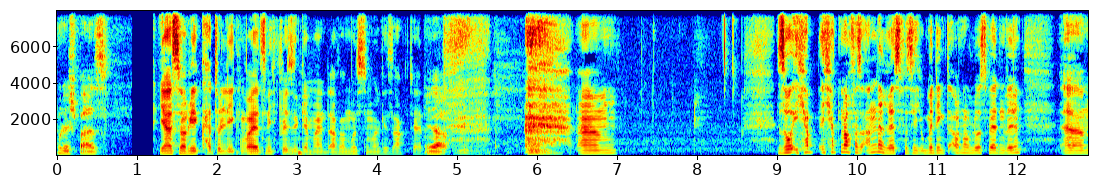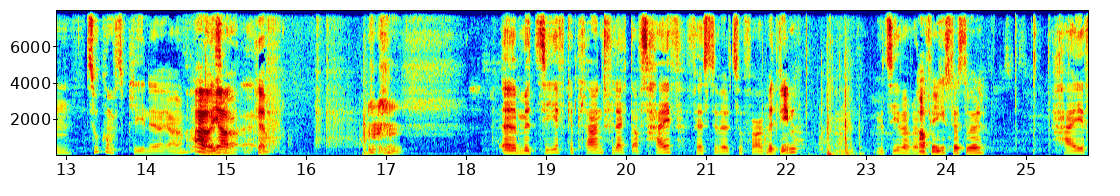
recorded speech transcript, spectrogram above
ohne Spaß. Ja, sorry, Katholiken war jetzt nicht böse gemeint, aber musste mal gesagt werden. Ja. ähm, so, ich habe ich hab noch was anderes, was ich unbedingt auch noch loswerden will. Ähm, Zukunftspläne, ja. Ah, also, ja, äh, okay. Äh, mit CF geplant, vielleicht aufs Hive-Festival zu fahren. Mit wem? Ähm, mit Severin. Auf welches Festival? Hive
